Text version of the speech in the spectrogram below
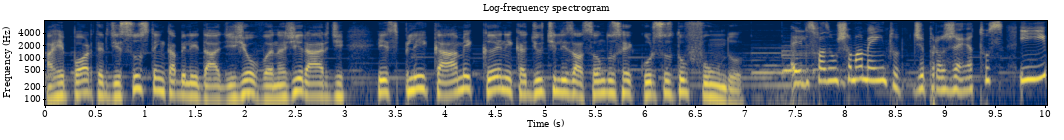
A repórter de sustentabilidade Giovana Girardi explica a mecânica de utilização dos recursos do fundo eles fazem um chamamento de projetos e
